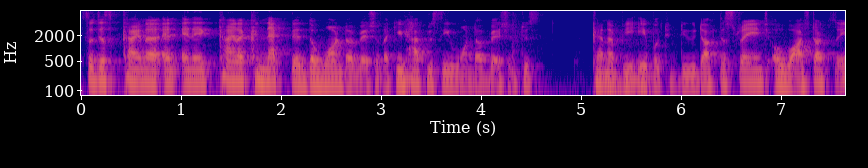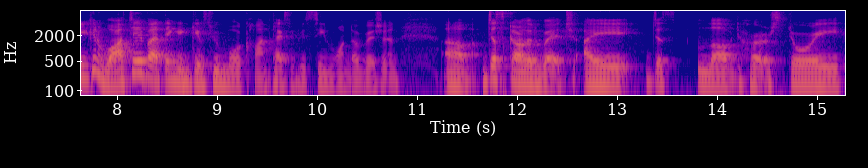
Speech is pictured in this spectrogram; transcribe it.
So just kind of and and it kind of connected the WandaVision. Like you have to see WandaVision to kind of be able to do Doctor Strange or watch Doctor Strange. You can watch it, but I think it gives you more context if you've seen WandaVision. Um, just Scarlet Witch. I just loved her story.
